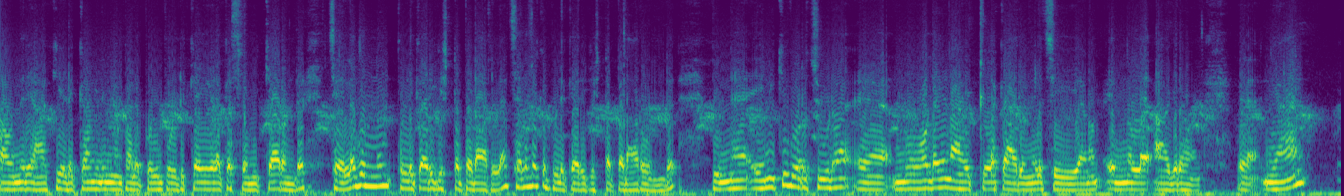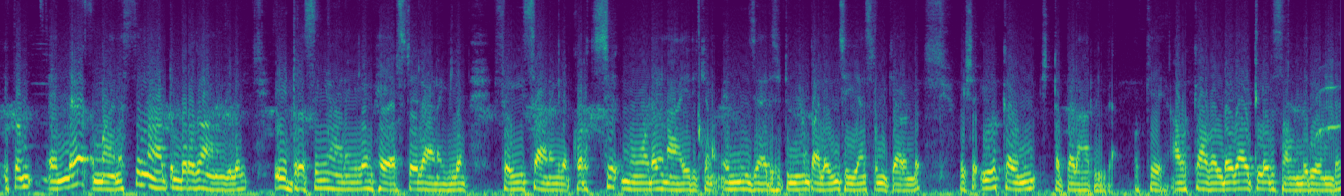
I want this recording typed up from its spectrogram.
സൗന്ദര്യം ആക്കി എടുക്കാൻ വേണ്ടി ഞാൻ പലപ്പോഴും പൊടിക്കൈകളൊക്കെ ശ്രമിക്കാറുണ്ട്. ചിലതൊന്നും പുള്ളിക്കാരിക്ക് ഇഷ്ടപ്പെടാറില്ല. ചിലതൊക്കെ പുള്ളിക്കാരിക്ക് ഇഷ്ടപ്പെടാറുണ്ട് പിന്നെ എനിക്ക് കുറച്ചുകൂടെ മോഡേൺ ആയിട്ടുള്ള കാര്യങ്ങൾ ചെയ്യണം എന്നുള്ള ആഗ്രഹമാണ്. ഞാൻ ഇപ്പം എന്റെ മനസ്സ് നാട്ടിൻപുറത്താണെങ്കിലും ഈ ഡ്രസ്സിങ് ആണെങ്കിലും ഹെയർ സ്റ്റൈൽ ആണെങ്കിലും ഫേസ് ആണെങ്കിലും കുറച്ച് മോഡേൺ ആയിരിക്കണം എന്ന് വിചാരിച്ചിട്ട് ഞാൻ പലതും ചെയ്യാൻ ശ്രമിക്കാറുണ്ട്. പക്ഷെ ഇവക്കതൊന്നും ഇഷ്ടപ്പെടാറില്ല. ഓക്കെ അവൾക്ക് അവളുടേതായിട്ടുള്ള ഒരു സൗന്ദര്യമുണ്ട്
